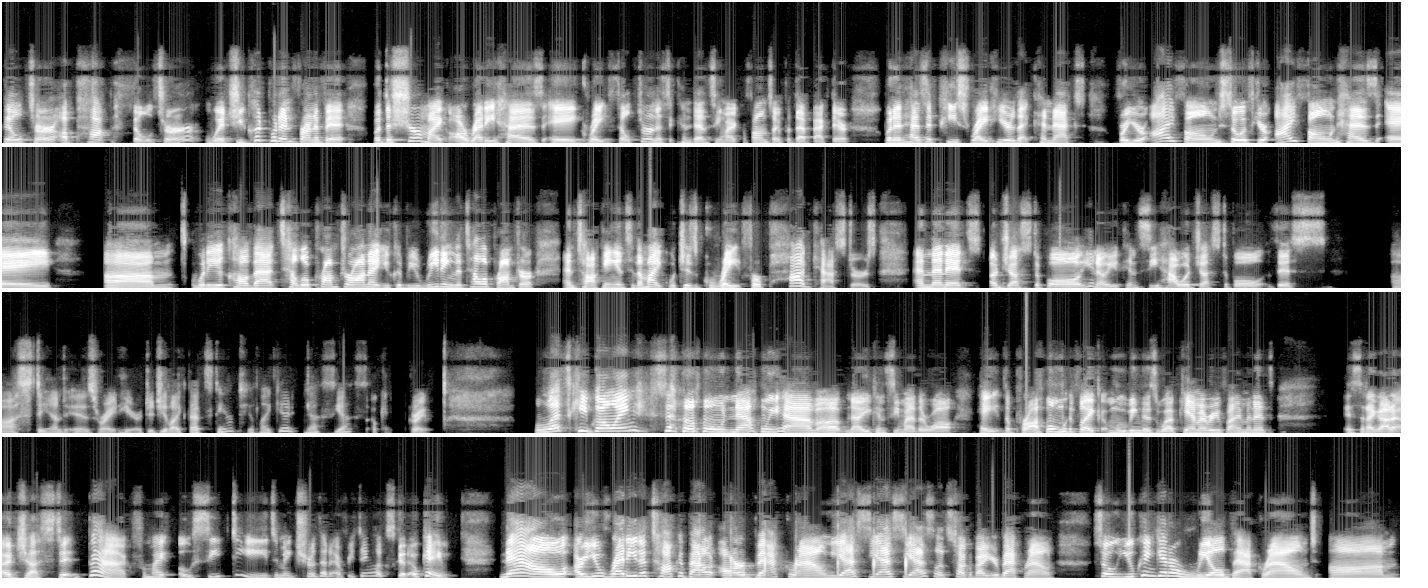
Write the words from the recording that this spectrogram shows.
filter, a pop filter, which you could put in front of it, but the Shure mic already has a great filter and it's a condensing microphone, so I put that back there. But it has a piece right here that connects for your iPhone. So if your iPhone has a um, what do you call that teleprompter on it? You could be reading the teleprompter and talking into the mic which is great for podcasters. And then it's adjustable you know you can see how adjustable this uh, stand is right here. Did you like that stand? Do you like it? Yes yes? Okay great. Let's keep going. So now we have up oh, now you can see my other wall. Hey the problem with like moving this webcam every five minutes is that I got to adjust it back for my OCD to make sure that everything looks good. Okay, now are you ready to talk about our background? Yes, yes, yes. Let's talk about your background. So you can get a real background, um,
